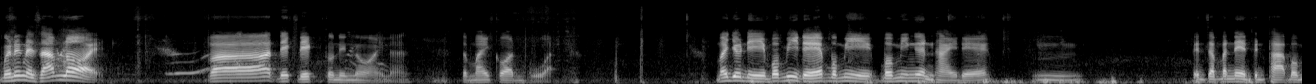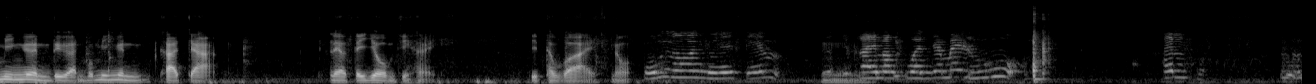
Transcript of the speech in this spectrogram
มือหนึงได้300บาทเด็กๆตัวน้อยๆนะ สมัยก่อนบวชมาอยู่นี่บ่มีเด้บ่มีบ่มีเงินให้เด้อืม เป็นสามเณรเป็นพระบ่มีเงินเดือนบ่มีเงินค่าจ้าง แล้วแต่โยมสิให้จิตถวายเนาะผมนอนอยู่ในเต็นท์อืมใครมากวนจะไม่รู้ ให้มันกวน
